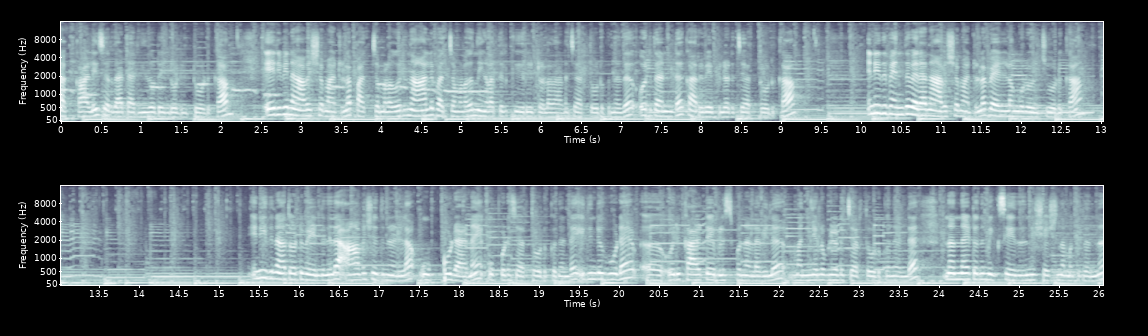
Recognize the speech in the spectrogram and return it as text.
തക്കാളി ചെറുതായിട്ട് അരിഞ്ഞതോടെ ഇതിലൂടെ ഇട്ട് കൊടുക്കാം. എരിവിന് ആവശ്യമായിട്ടുള്ള പച്ചമുളക് ഒരു നാല് പച്ചമുളക് നീളത്തിൽ കീറിയിട്ടുള്ളതാണ് ചേർത്ത് കൊടുക്കുന്നത്. ഒരു തണ്ട് കറിവേപ്പിലോട്ട് ചേർത്ത് കൊടുക്കാം. ഇനി ഇത് വെന്ത് വരാൻ ആവശ്യമായിട്ടുള്ള വെള്ളം കൂടി ഒഴിച്ചു കൊടുക്കാം. ഇനി ഇതിനകത്തോട്ട് വേണ്ടുന്നത് ആവശ്യത്തിനുള്ള ഉപ്പൂടാണ്. ഉപ്പുട ചേർത്ത് കൊടുക്കുന്നുണ്ട്. ഇതിന്റെ കൂടെ ഒരു കാൽ ടേബിൾ സ്പൂൺ അളവിൽ മഞ്ഞൾപ്പൊടിയോട് ചേർത്ത് കൊടുക്കുന്നുണ്ട്. നന്നായിട്ടൊന്ന് മിക്സ് ചെയ്തതിന് ശേഷം നമുക്കിതൊന്ന്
